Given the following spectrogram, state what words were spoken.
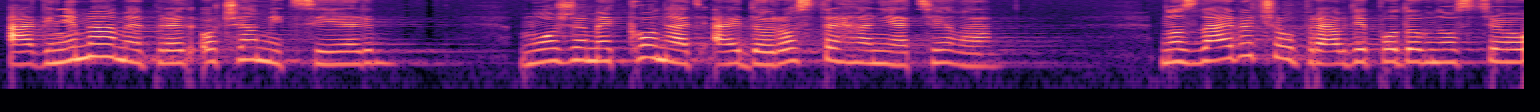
Ak nemáme pred očami cieľ, môžeme konať aj do roztrhania tela, no s najväčšou pravdepodobnosťou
